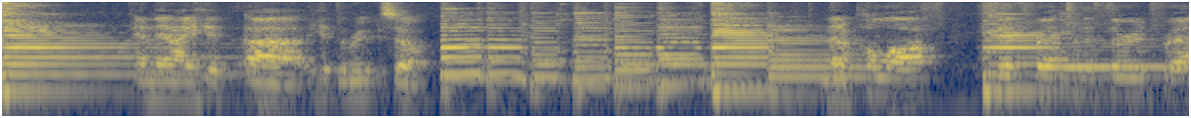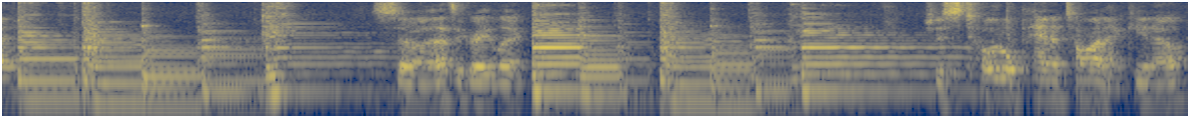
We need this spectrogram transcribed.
And then I hit, uh, hit the root, so. And then I pull off 5th fret to the 3rd fret. So that's a great lick. Just total pentatonic, you know.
